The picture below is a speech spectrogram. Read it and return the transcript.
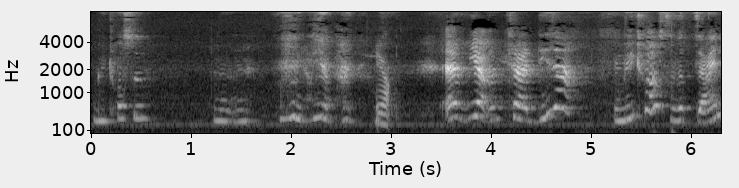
Mythosse. Mhm. ja. Ja. Ähm, ja, und zwar dieser Mythos wird sein,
